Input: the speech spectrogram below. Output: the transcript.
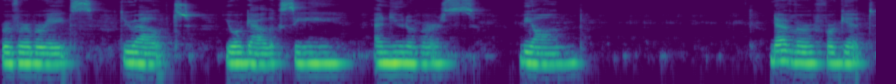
reverberates throughout your galaxy and universe beyond. Never forget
